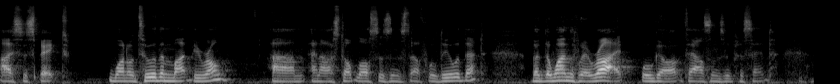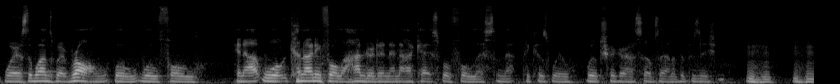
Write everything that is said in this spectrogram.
I suspect one or two of them might be wrong, um, and our stop losses and stuff will deal with that. But the ones we're right will go up thousands of percent, whereas the ones we're wrong will, will fall in our, well, can only fall 100, and in our case, we'll fall less than that because we'll, we'll trigger ourselves out of the position. Mm-hmm, mm-hmm.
